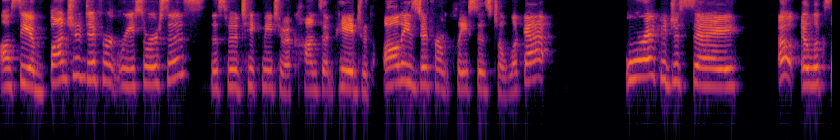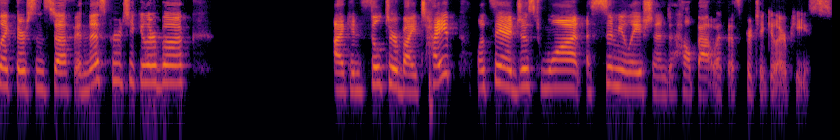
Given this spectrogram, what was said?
I'll see a bunch of different resources. This would take me to a concept page with all these different places to look at. Or I could just say, oh, it looks like there's some stuff in this particular book. I can filter by type. Let's say I just want a simulation to help out with this particular piece.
